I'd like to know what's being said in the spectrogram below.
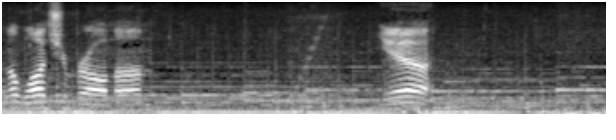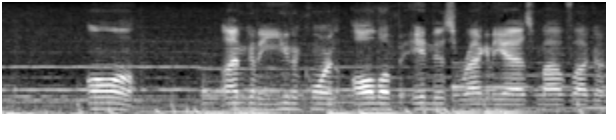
I don't want your bra, Mom. Yeah. Oh. I'm gonna unicorn all up in this raggedy-ass motherfucker.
